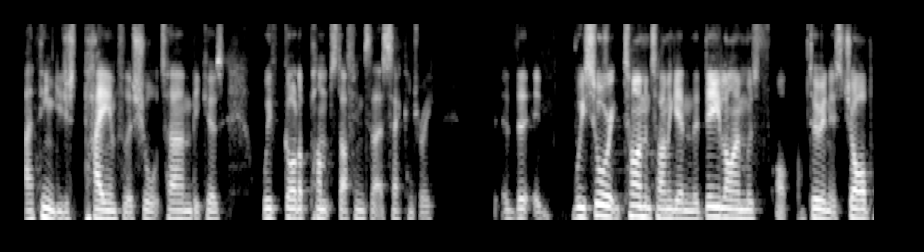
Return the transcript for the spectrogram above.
I think you just pay him for the short term because we've got to pump stuff into that secondary. The, it, we saw it time and time again. The D line was doing its job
